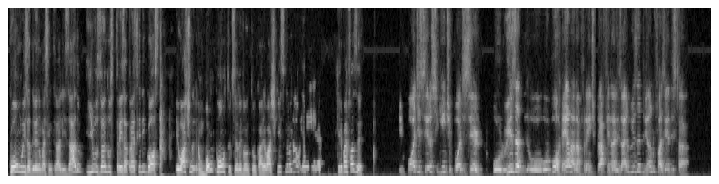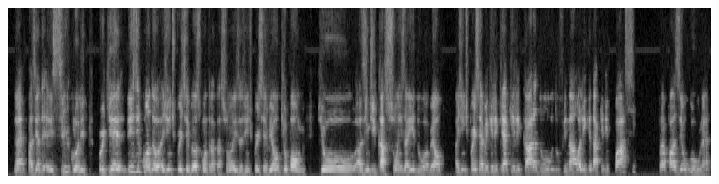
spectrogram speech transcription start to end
com o Luiz Adriano mais centralizado e usando os três atrás que ele gosta. Eu acho é um bom ponto que você levantou, cara. Eu acho que isso que ele vai, Não, é, que ele vai fazer. E pode ser o seguinte, pode ser o Luiz o, o Borré lá na frente para finalizar e o Luiz Adriano fazendo essa, né, fazendo esse círculo ali, porque desde quando a gente percebeu as contratações, a gente percebeu que o Palme, que o, as indicações aí do Abel a gente percebe que ele quer aquele cara do, do final ali, que dá aquele passe para fazer o gol, né?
